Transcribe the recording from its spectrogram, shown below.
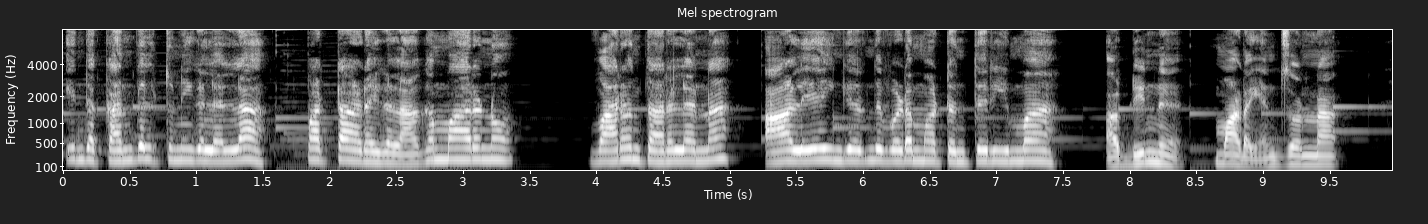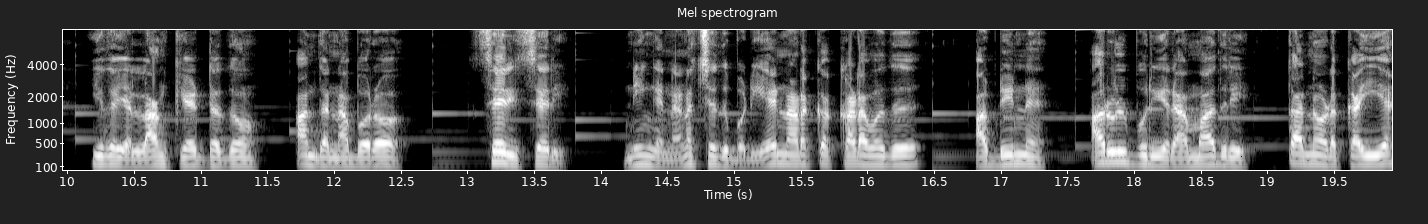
இந்த கந்தல் துணிகள் எல்லாம் பட்டாடைகளாக மாறணும். வரம் தரலன்னா ஆளையே இங்க இருந்து விட மாட்டோம் தெரியுமா? அப்படின்னு மடையன் சொன்னான். இதையெல்லாம் கேட்டதும் அந்த நபரோ சரி சரி நீங்க நினைச்சதுபடியே நடக்க கடவுது அப்படின்னு அருள் புரியற மாதிரி தன்னோட கைய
